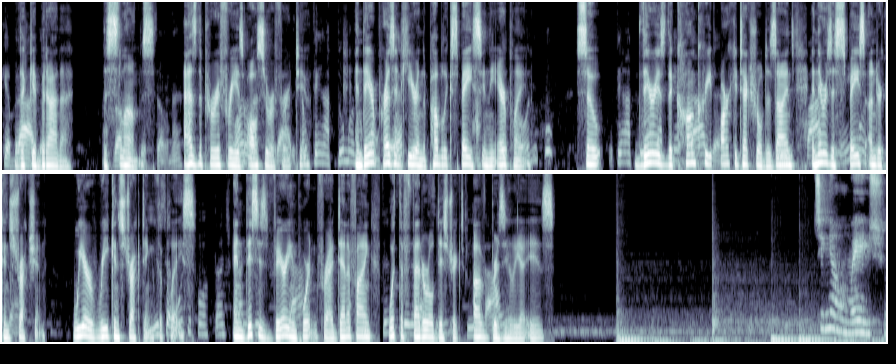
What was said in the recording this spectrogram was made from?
the quebrada, the slums, as the periphery is also referred to, and they are present here in the public space in the airplane. So there is the concrete architectural designs, and there is a space under construction. We are reconstructing the place. And this is very important for identifying what the federal district of Brasilia is. Tinha um eixo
